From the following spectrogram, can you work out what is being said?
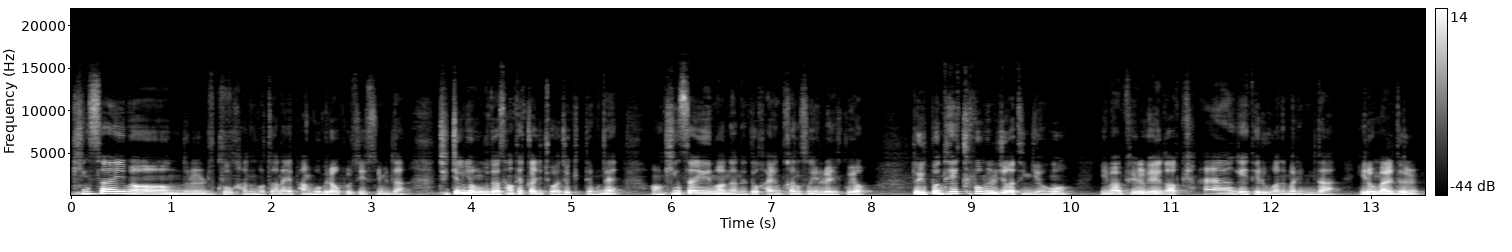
킹사이먼을 넣고 가는 것도 하나의 방법이라고 볼 수 있습니다. 직전 경주다 상태까지 좋아졌기 때문에 어, 킹사이먼한테도 가능- 가능성이 열려 있고요. 또 6번 테이크 포밀즈 같은 경우 이마필 외곽 편하게 데리고 가는 말입니다. 이런 말들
